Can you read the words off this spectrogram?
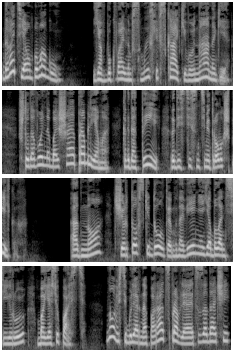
«Давайте я вам помогу». Я в буквальном смысле вскакиваю на ноги, что довольно большая проблема — когда ты на 10-сантиметровых шпильках. Одно чертовски долгое мгновение я балансирую, боясь упасть. Но вестибулярный аппарат справляется с задачей,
